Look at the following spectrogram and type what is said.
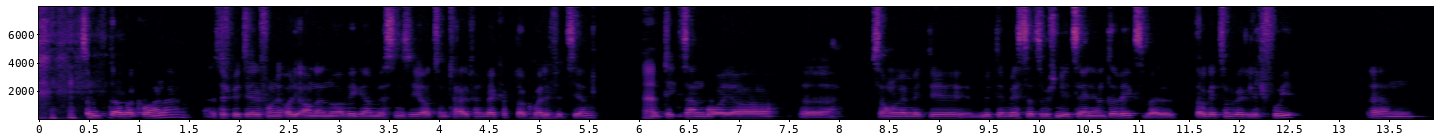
Sonst aber keiner. Also speziell von allen anderen Norwegern müssen sie ja zum Teil für den Weltcup da mhm. qualifizieren. Ja. Und die sind da ja, äh, sagen wir, mit, die, mit dem Messer zwischen die Zähne unterwegs, weil da geht es um wirklich viel. Ähm,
